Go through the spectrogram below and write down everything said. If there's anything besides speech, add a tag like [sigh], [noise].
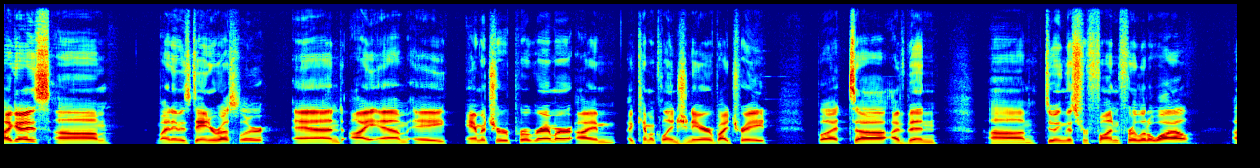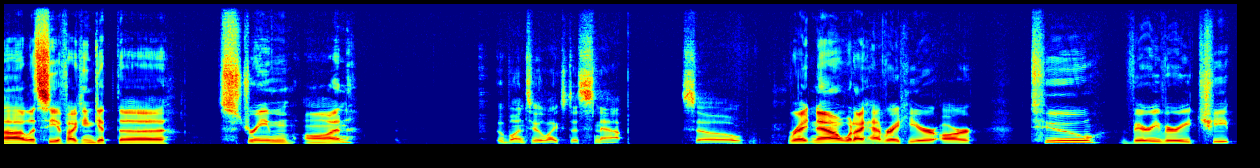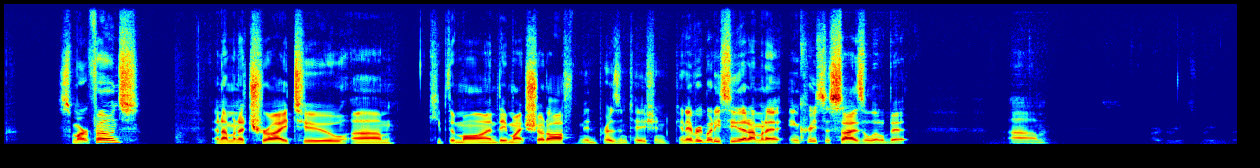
Hi guys, um, my name is Daniel Roesler and I am a amateur programmer. I'm a chemical engineer by trade, but uh, I've been um, doing this for fun for a little while. Uh, let's see if I can get the stream on. Ubuntu likes to snap. So right now what I have right here are two very, very cheap smartphones. And I'm going to try to um, keep them on. They might shut off mid-presentation. Can everybody see that? I'm going to increase the size a little bit. Um,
